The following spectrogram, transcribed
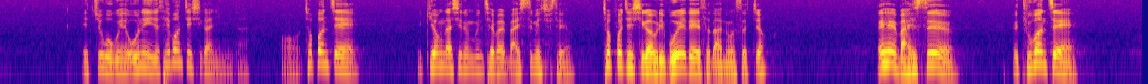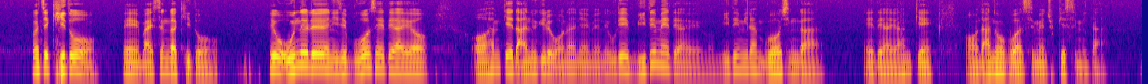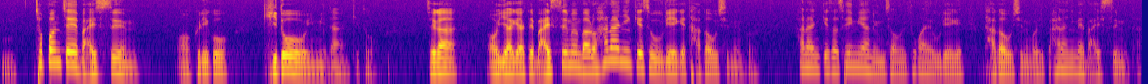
쭉 오고 있는 오늘 이제 세 번째 시간입니다. 어, 첫 번째 기억나시는 분 제발 말씀해 주세요. 첫 번째 시간 우리 뭐에 대해서 나누었었죠? 네, 말씀. 두 번째, 두 번째 기도. 네, 말씀과 기도. 그리고 오늘은 이제 무엇에 대하여 어, 함께 나누기를 원하냐면 우리의 믿음에 대하여 믿음이란 무엇인가에 대하여 함께 어, 나누어 보았으면 좋겠습니다. 음, 첫 번째 말씀 어, 그리고 기도입니다. 기도. 제가 어, 이야기할 때 말씀은 바로 하나님께서 우리에게 다가오시는 것. 하나님께서 세미한 음성을 통하여 우리에게 다가오시는 것이 하나님의 말씀이다.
